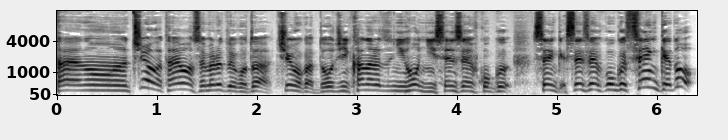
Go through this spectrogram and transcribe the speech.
あの中国が台湾を攻めるということは、中国は同時に必ず日本に宣戦布告、宣言、宣戦布告せんけど、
